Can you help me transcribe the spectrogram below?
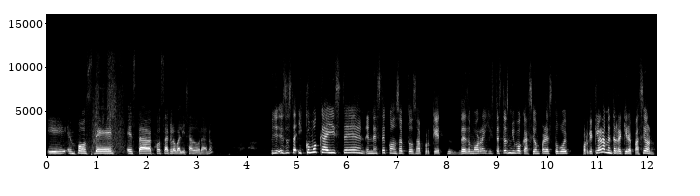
y en pos de esta cosa globalizadora, ¿no? Oye, eso está. ¿Y cómo caíste en, este concepto? O sea, porque desde morra dijiste, esta es mi vocación, para esto voy, porque claramente requiere pasión.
